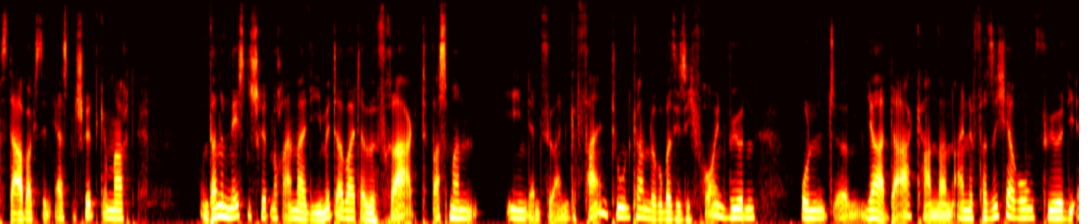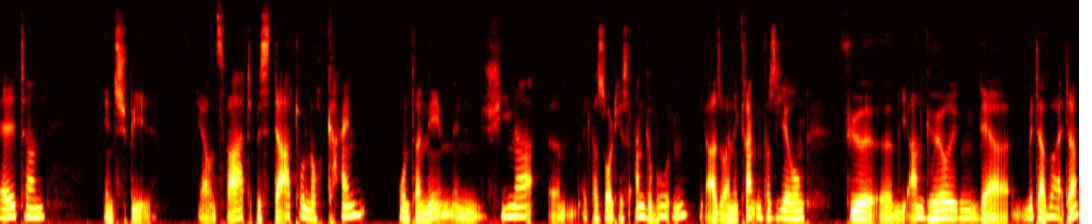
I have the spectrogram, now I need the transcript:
Starbucks den ersten Schritt gemacht und dann im nächsten Schritt noch einmal die Mitarbeiter befragt, was man ihnen denn für einen Gefallen tun kann, worüber sie sich freuen würden. Und ähm, ja, da kam dann eine Versicherung für die Eltern ins Spiel. Ja, und zwar hat bis dato noch kein Unternehmen in China ähm, etwas solches angeboten. Ja, also eine Krankenversicherung für ähm, die Angehörigen der Mitarbeiter.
